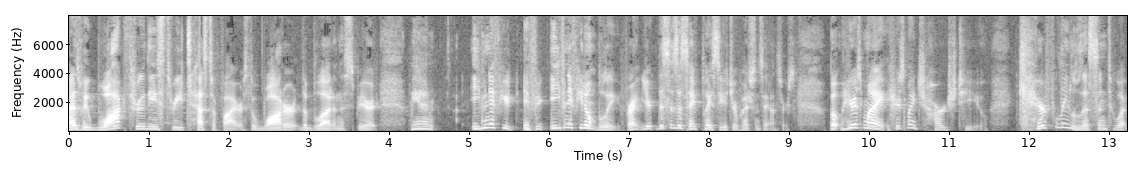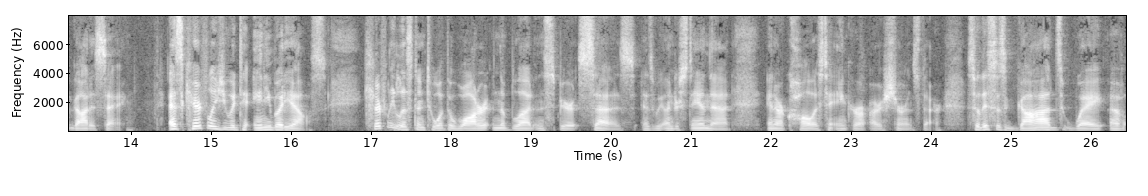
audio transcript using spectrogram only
as we walk through these three testifiers the water, the blood, and the spirit man, even if you, if you, even if you don't believe, right? this is a safe place to get your questions answers. But here's my, here's my charge to you carefully listen to what God is saying, as carefully as you would to anybody else carefully listen to what the water and the blood and the spirit says as we understand that and our call is to anchor our assurance there so this is god's way of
